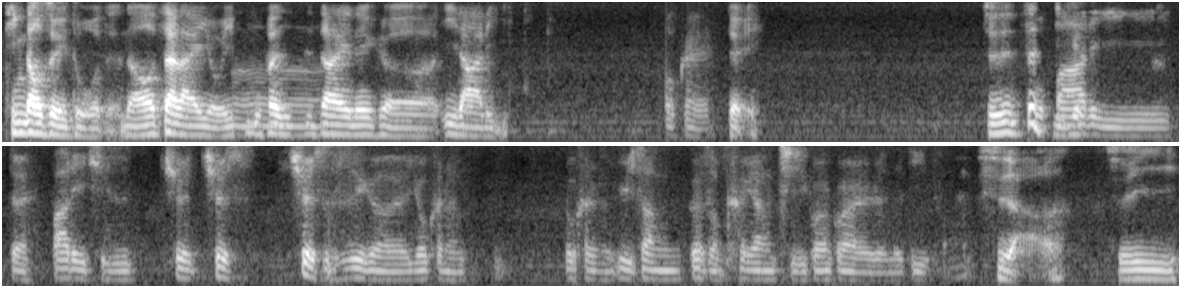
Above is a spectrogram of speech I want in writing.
听到最多的，然后再来有一部分是在那个意大利。嗯、OK，对，就是这巴黎，对，巴黎其实确确实确实是一个有可能有可能遇上各种各样奇奇怪怪的人的地方。是啊，所以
